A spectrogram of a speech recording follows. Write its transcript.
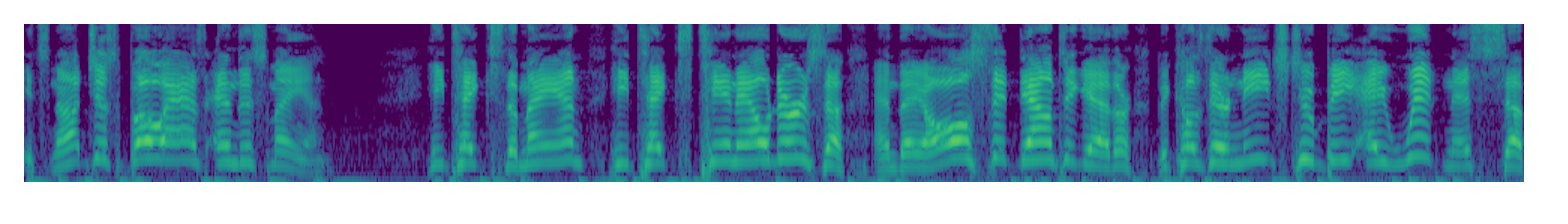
It's not just Boaz and this man. He takes the man, he takes 10 elders, uh, and they all sit down together because there needs to be a witness uh,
